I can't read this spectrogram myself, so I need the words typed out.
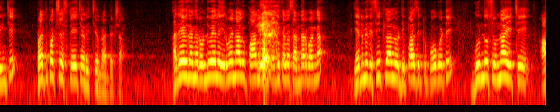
దించి ప్రతిపక్ష స్టేచర్ ఇచ్చిండ్రు అధ్యక్ష. అదేవిధంగా రెండు వేల ఇరవై నాలుగు పార్లమెంట్ ఎన్నికల సందర్భంగా ఎనిమిది సీట్లలో డిపాజిట్లు పోగొట్టి గుండు సున్నా ఇచ్చి ఆ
